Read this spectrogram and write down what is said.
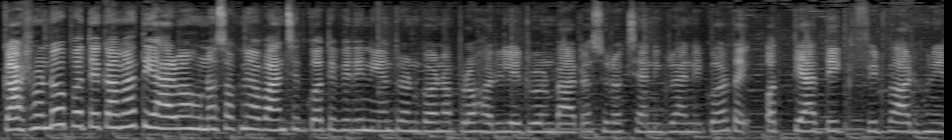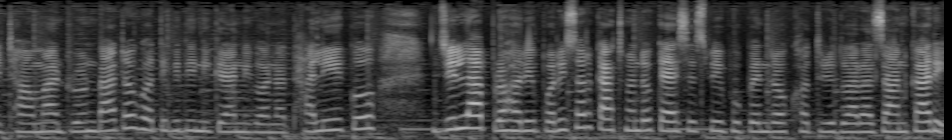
काठमाडौँ उपत्यकामा तिहारमा हुन सक्ने अवांछित गतिविधि नियन्त्रण गर्न प्रहरीले ड्रोनबाट सुरक्षा निगरानी गर्दै अत्याधिक भिडभाड हुने ठाउँमा ड्रोनबाट गतिविधि निगरानी गर्न थालिएको जिल्ला प्रहरी परिसर काठमाडौँका एसएसपी भूपेन्द्र खत्रीद्वारा जानकारी।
